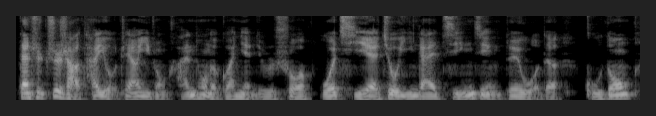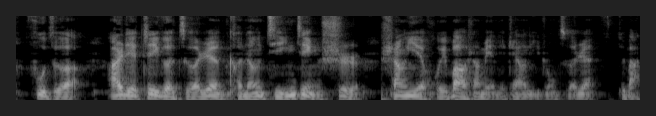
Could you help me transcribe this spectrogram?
但是至少他有这样一种传统的观点，就是说我企业就应该仅仅对我的股东负责，而且这个责任可能仅仅是商业回报上面的这样的一种责任，对吧？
